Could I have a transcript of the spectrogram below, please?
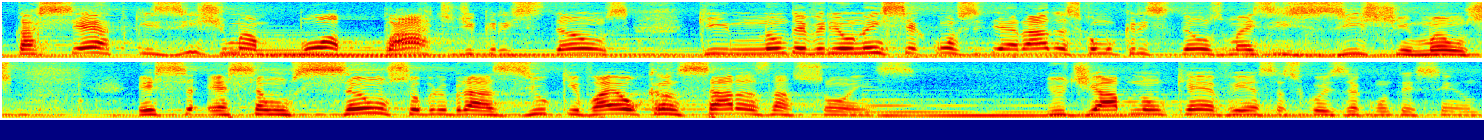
Está certo que existe uma boa parte de cristãos que não deveriam nem ser consideradas como cristãos, mas existe, irmãos, essa, essa unção sobre o Brasil que vai alcançar as nações. E o diabo não quer ver essas coisas acontecendo.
